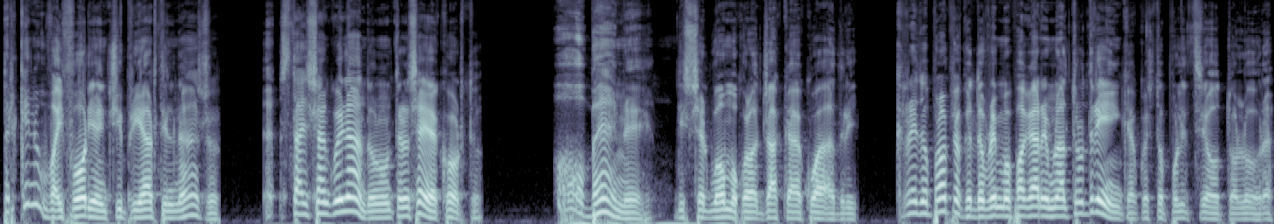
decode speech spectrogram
Perché non vai fuori a incipriarti il naso? Stai sanguinando, non te ne sei accorto? Oh, bene, disse l'uomo con la giacca a quadri. Credo proprio che dovremmo pagare un altro drink a questo poliziotto allora.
